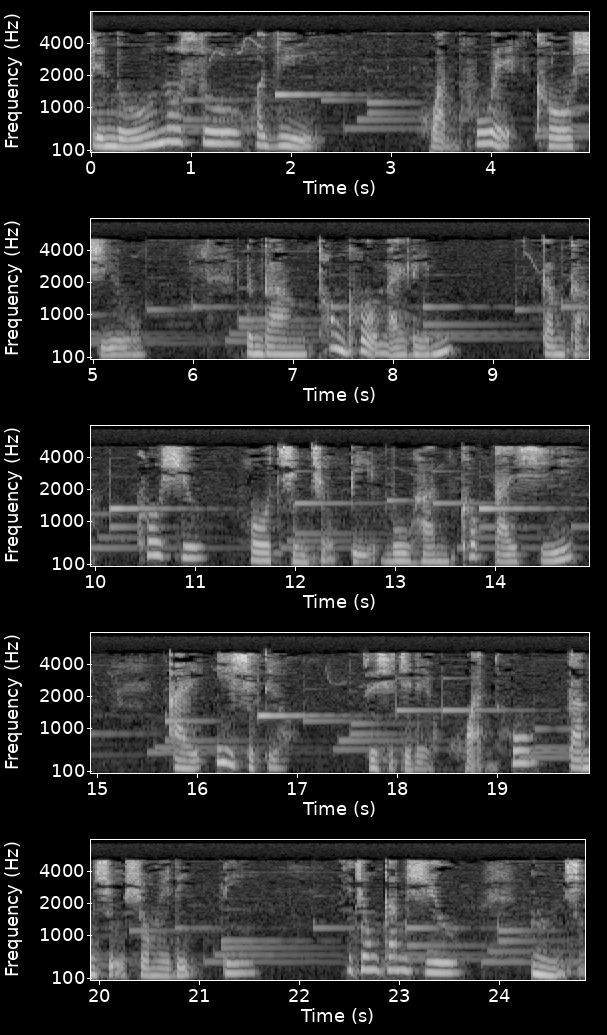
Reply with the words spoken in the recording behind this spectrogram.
真如老师法语，凡夫的苦受。当人痛苦来临，感觉苦受好亲像被无限扩大时，爱意识到这是一个凡夫感受上的认知，迄种感受毋是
